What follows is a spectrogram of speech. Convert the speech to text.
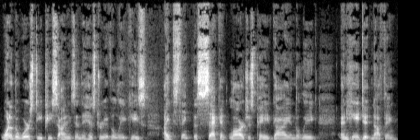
one of the worst DP signings in the history of the league. He's, I think, the second largest paid guy in the league, and he did nothing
